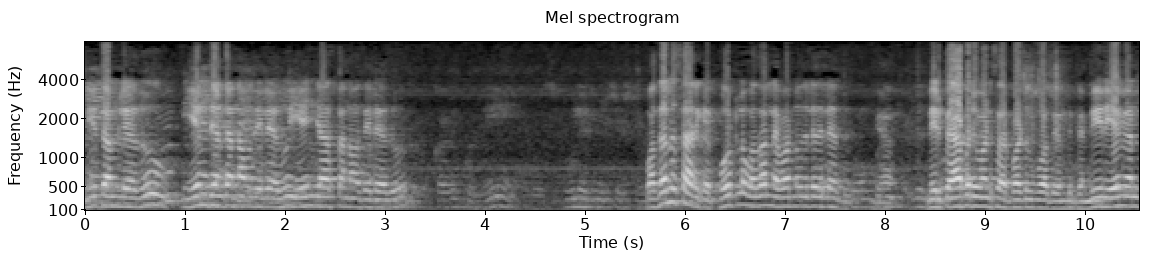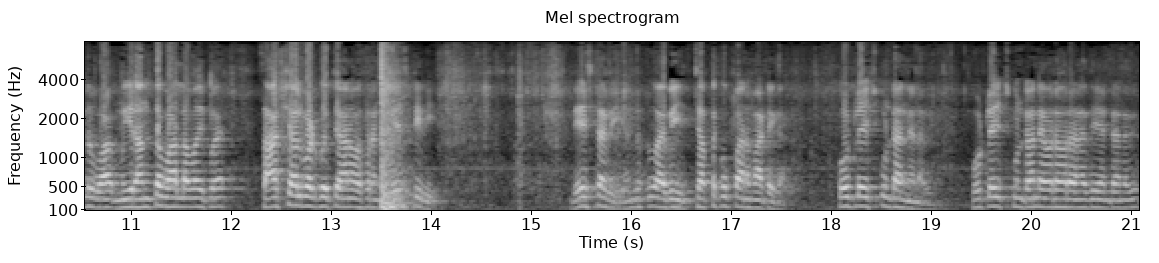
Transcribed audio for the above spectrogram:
జీతం లేదు. ఏం తింటున్నామో తెలియదు ఏం చేస్తున్నామో తెలియదు. వదలను సార్ ఇక కోర్టులో వదలని ఎవరిని వదిలేదు లేదు. మీరు పేపర్ ఇవ్వండి సార్ పట్టుకుపోతే ఎందుకు? మీరు ఏమి అంటారు మీరంతా వాళ్ళ వైపు సాక్ష్యాలు పట్టుకొచ్చే అనవసరం వేస్ట్ ఇవి. వేస్ట్ అవి. ఎందుకు? అవి చెత్త కుప్ప అనమాట ఇక. కోర్టులో ఇచ్చుకుంటాను నేను అవి. కోర్టులో ఇచ్చుకుంటాను ఎవరెవరు అనేది ఏంటనేది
